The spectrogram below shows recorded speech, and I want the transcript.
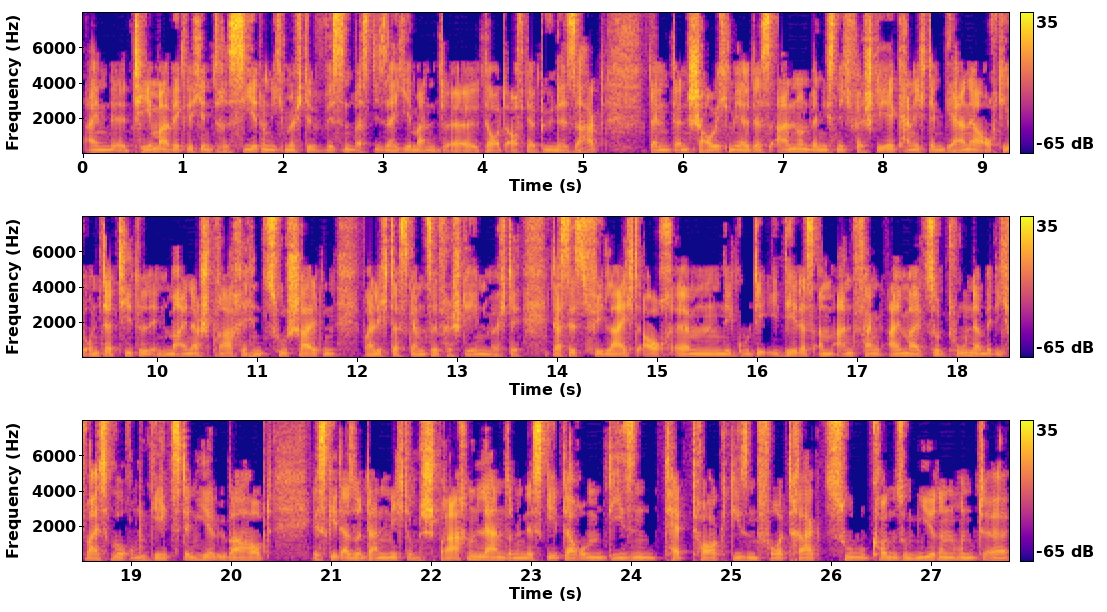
ein äh, Thema wirklich interessiert und ich möchte wissen, was dieser jemand äh, dort auf der Bühne sagt, dann, dann schaue ich mir das an und wenn ich es nicht verstehe, kann ich dann gerne auch die Untertitel in meiner Sprache hinzuschalten, weil ich das Ganze verstehen möchte. Das ist vielleicht auch ähm, eine gute Idee, das am Anfang einmal zu tun, damit ich weiß, worum geht's denn hier überhaupt. Es geht also dann nicht ums Sprachenlernen, sondern es geht darum, diesen TED Talk, diesen Vortrag zu konsumieren und äh,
